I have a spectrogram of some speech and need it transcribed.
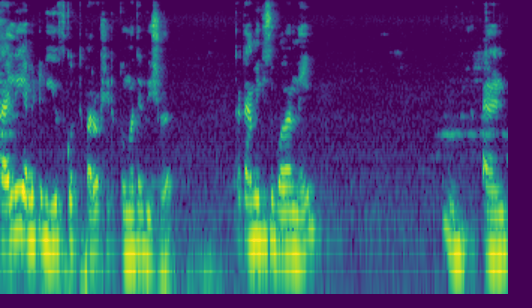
চাইলেই এমএটিভি ইউজ করতে পারো, সেটা তোমাদের বিষয়। তাতে আমি কিছু বলার নেই। অ্যান্ড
